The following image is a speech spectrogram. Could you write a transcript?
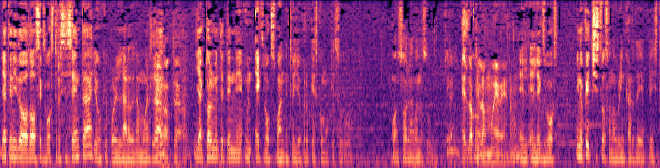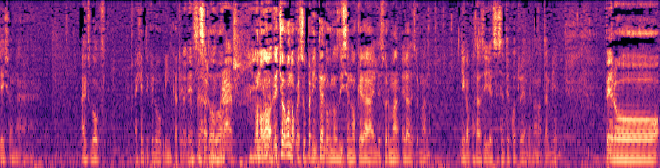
ya ha tenido dos Xbox 360, yo creo que por el lado de la muerte. Claro, claro. Y actualmente tiene un Xbox One, entonces yo creo que es como que su consola, bueno, su... sí, Es su lo que lo mueve, ¿no? El, el Xbox. Y no, qué chistoso, ¿no? Brincar de PlayStation a, a Xbox. Hay gente que luego brinca, regresa, Empezar todo. con Crash. No, no, no. De hecho, bueno, el Super Nintendo nos dice, ¿no? Que era el de su hermano, era de su hermano. Llega a pasar así, el 64 era de mi hermano también. Pero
